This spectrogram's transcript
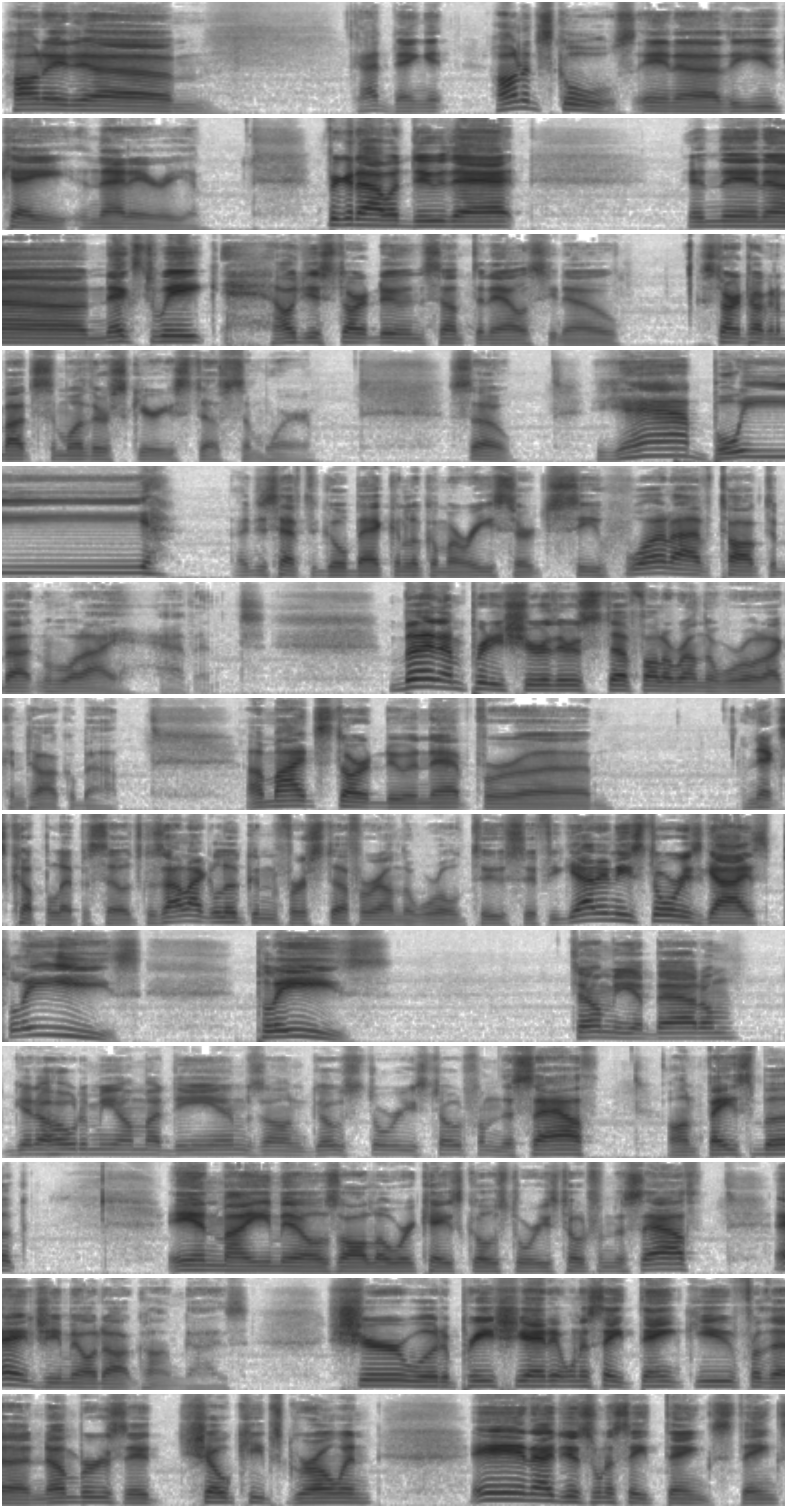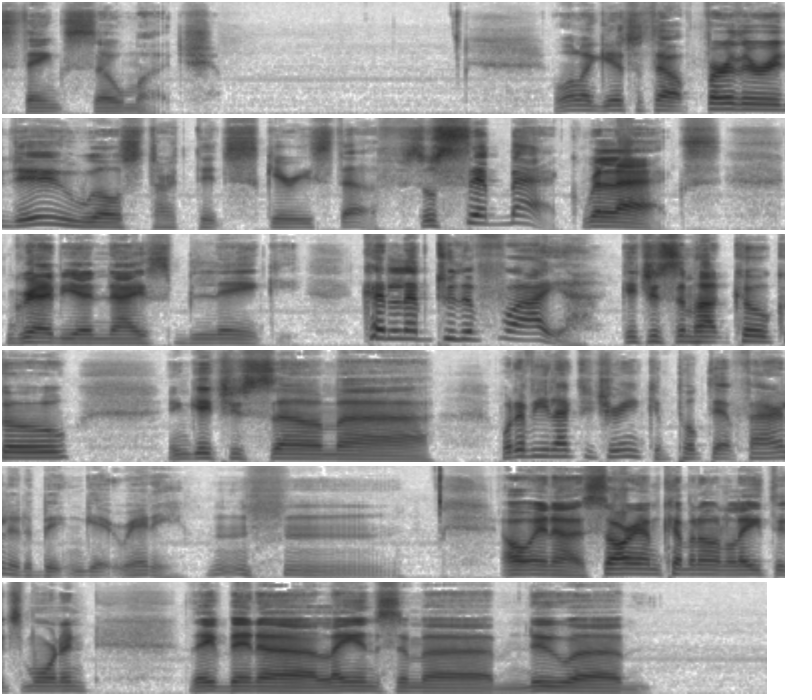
haunted. Um, God dang it, haunted schools in uh, the UK in that area. Figured I would do that. And then uh, next week, I'll just start doing something else, you know start talking about some other scary stuff somewhere. So, yeah, boy. I just have to go back and look at my research, see what I've talked about and what I haven't. But I'm pretty sure there's stuff all around the world I can talk about. I might start doing that for uh, next couple episodes because I like looking for stuff around the world too. So if you got any stories, guys, please, please tell me about them get a hold of me on my DMs on Ghost Stories Told from the South on Facebook. And my email is all lowercase ghost stories told from the south at gmail.com, guys. Sure would appreciate it. want to say thank you for the numbers. It show keeps growing. And I just want to say thanks, thanks, thanks so much. Well, I guess without further ado, we'll start that scary stuff. So sit back, relax, grab you a nice blankie, cuddle up to the fire, get you some hot cocoa, and get you some uh, whatever you like to drink, and poke that fire a little bit and get ready. oh, and uh, sorry I'm coming on late this morning. They've been uh, laying some uh, new uh,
